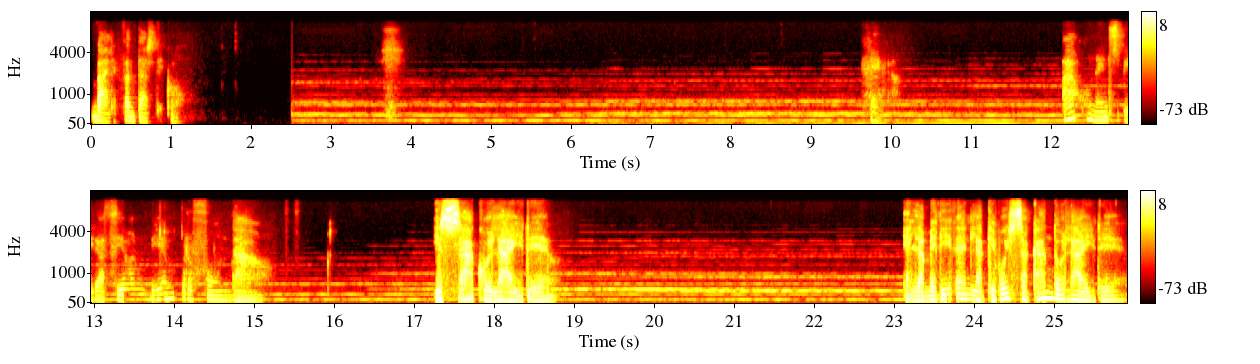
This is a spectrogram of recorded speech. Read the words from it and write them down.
Vale, fantástico. Hago una inspiración bien profunda y saco el aire. En la medida en la que voy sacando el aire,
